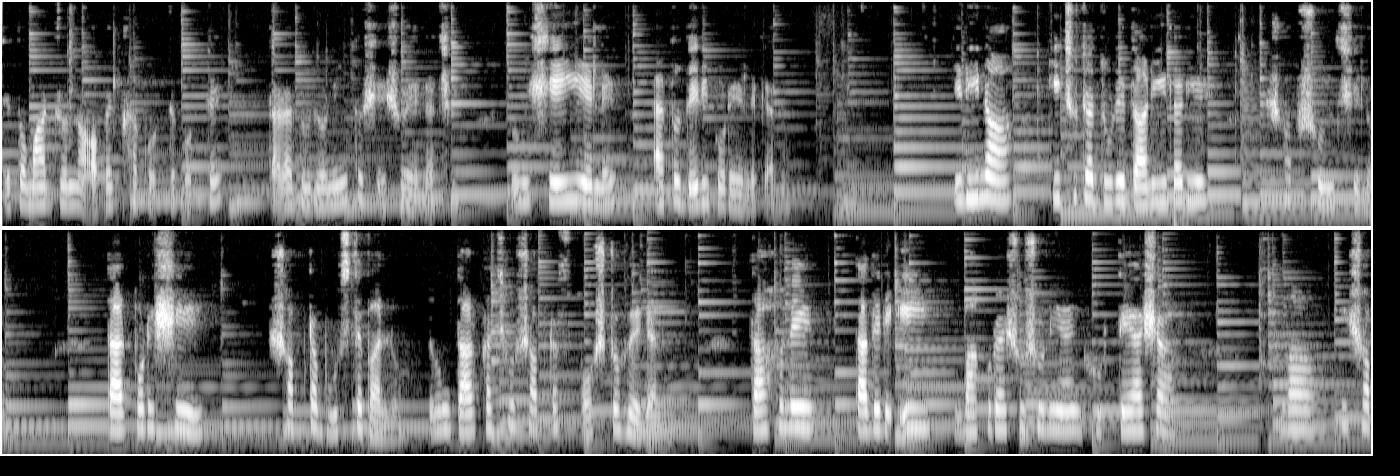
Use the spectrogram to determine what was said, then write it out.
যে, তোমার জন্য অপেক্ষা করতে করতে তারা দুজনেই তো শেষ হয়ে গেছে। তুমি সেই এলে, এত দেরি করে এলে কেন? রিনা কিছুটা দূরে দাঁড়িয়ে দাঁড়িয়ে সব শুনছিল। তারপরে সে সবটা বুঝতে পারল এবং তার কাছেও সবটা স্পষ্ট হয়ে গেল। তাহলে তাদের এই বাঁকুড়া শুশুনিয়ায় ঘুরতে আসা বা এই সব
